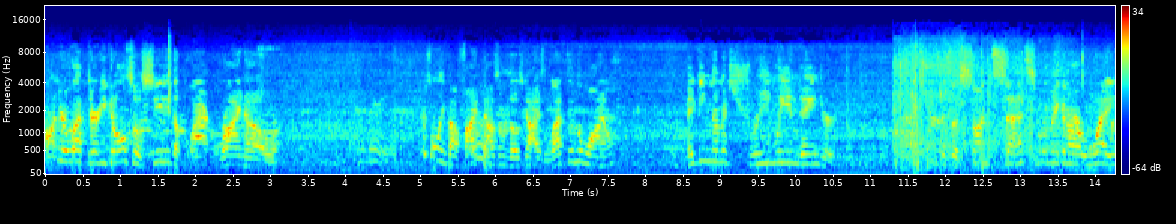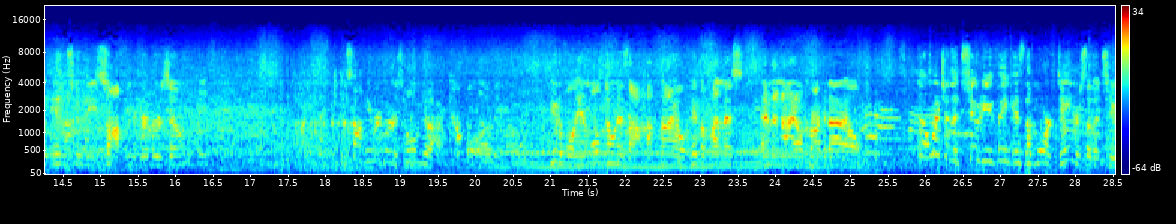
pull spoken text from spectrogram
On your left there, you can also see the black rhino. There's only about 5,000 of those guys left in the wild, making them extremely endangered. As the sun sets, we're making our way into the Safi River zone. The Safi River is home to a couple of beautiful animals known as the Nile hippopotamus and the Nile crocodile. Now, which of the two do you think is the more dangerous of the two,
